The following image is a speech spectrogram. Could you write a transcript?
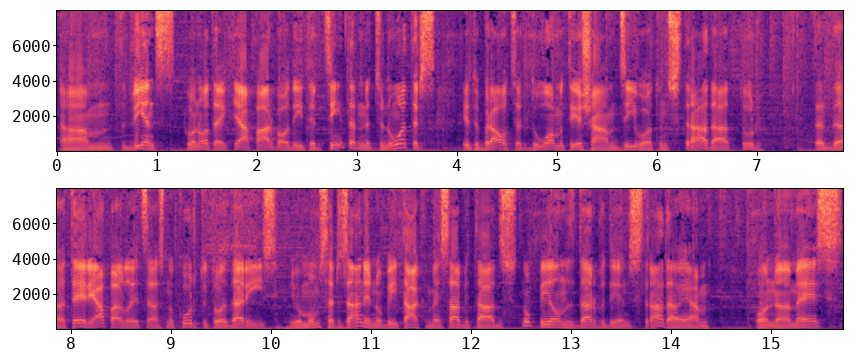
um, tad viens, ko noteikti jāpārbaudīt, ir internets, un otrs, ja tu brauc ar domu tiešām dzīvot un strādāt tur, tad uh, te ir jāpārliecās, nu, kur tu to darīsi. Jo mums ar Zani nu, bija tā, ka mēs abi tādas nu, pilnas darba dienas strādājām, un uh, mēs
